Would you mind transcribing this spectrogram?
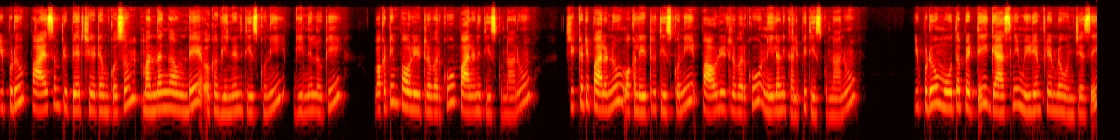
ఇప్పుడు పాయసం ప్రిపేర్ చేయడం కోసం మందంగా ఉండే ఒక గిన్నెని తీసుకుని గిన్నెలోకి ఒకటి పావు లీటర్ వరకు పాలని తీసుకున్నాను. చిక్కటి పాలను ఒక లీటర్ తీసుకొని పావు లీటర్ వరకు నీళ్ళని కలిపి తీసుకున్నాను. ఇప్పుడు మూత పెట్టి గ్యాస్ని మీడియం ఫ్లేమ్లో ఉంచేసి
